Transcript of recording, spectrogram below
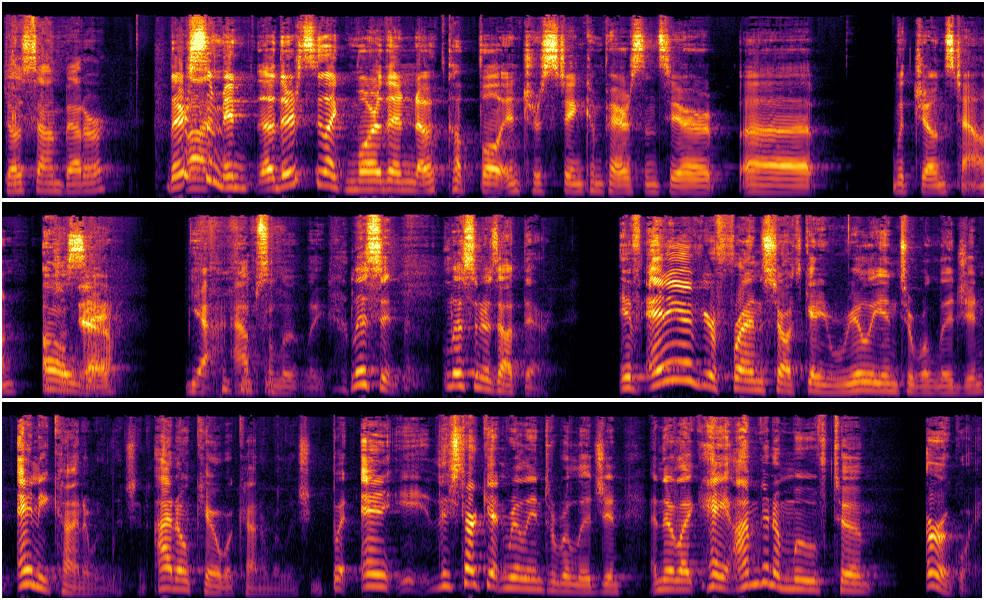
does sound better There's some. In, uh, there's like more than a couple interesting comparisons here uh, with Jonestown. I'll Oh, just say. yeah. Yeah, absolutely. Listen, listeners out there, if any of your friends starts getting really into religion, any kind of religion, I don't care what kind of religion, but any, they start getting really into religion and they're like, hey, I'm going to move to Uruguay.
